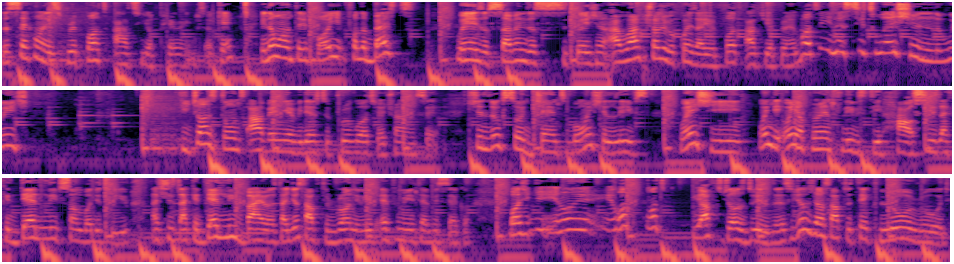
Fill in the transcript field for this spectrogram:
The second one is report out to your parents. Okay. You don't want to for you for the best ways of solving this situation. I will actually request that you report out to your parents. But in a situation in which you just don't have any evidence to prove what you're trying to say. She looks so gentle, but when she leaves, when she when the when your parents leaves the house, she's like a deadly somebody to you. Like she's like a deadly virus that just have to run away every minute, every second. But you, you know what what you have to just do is this: you just just have to take low road,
